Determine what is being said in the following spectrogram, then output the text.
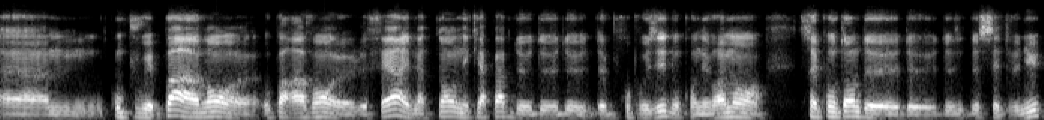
euh, qu'on ne pouvait pas avant, euh, auparavant euh, le faire. Et maintenant, on est capable de, le proposer. Donc, on est vraiment très content de, cette venue.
